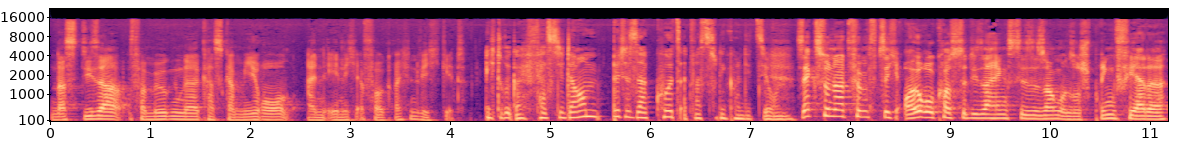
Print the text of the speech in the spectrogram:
dass dieser vermögende Cascamiro einen ähnlich erfolgreichen Weg geht. Ich drücke euch fest die Daumen. Bitte sag kurz etwas zu den Konditionen. 650 Euro kostet dieser Hengst die Saison. Unsere Springpferde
